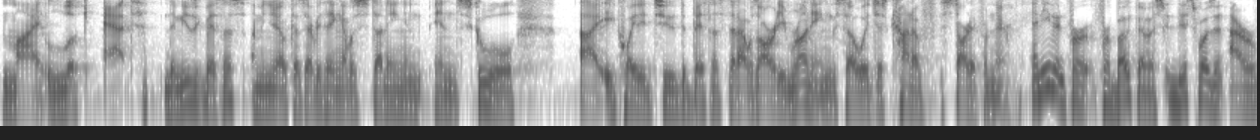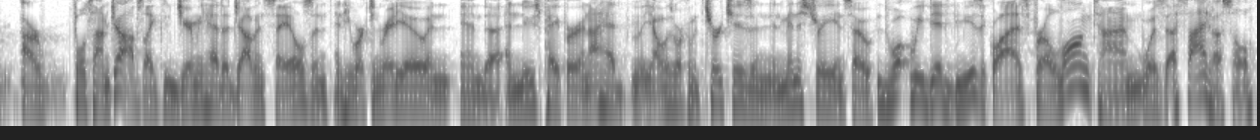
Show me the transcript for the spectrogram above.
my look at the music business. I mean, you know, because everything I was studying in, in school, I equated to the business that I was already running. So it just kind of started from there. And even for for both of us, this wasn't our our full time jobs. Like Jeremy had a job in sales, and, and he worked in radio and and uh, and newspaper, and I had you know I was working with churches and, and ministry, and so what we did music wise for a long time was a side hustle.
